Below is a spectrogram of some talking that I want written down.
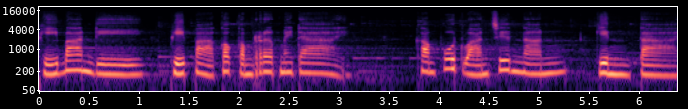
ผีบ้านดี ผีป่าก็กำเริบไม่ได้คำพูดหวานชื่นนั้น กินตาย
